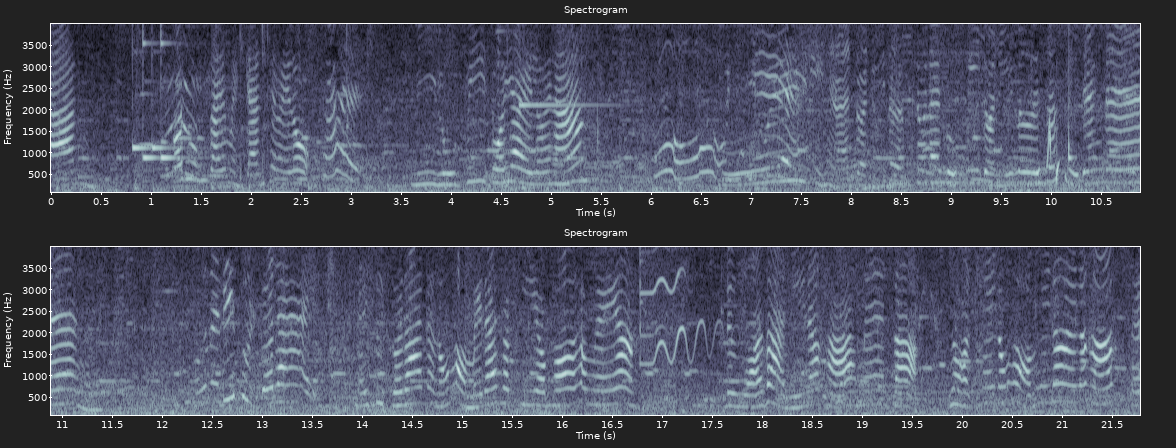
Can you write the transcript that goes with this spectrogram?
กัน ก็ถูกใจเหมือนกันใช่ไหมลูก ใช่มีลูฟี่ตัวใหญ่เลยนะ โอ้โหอุ้ยนี่เห็นไหมตัวนี้เลยพี่โตได้ลูฟี่ตัวนี้เลยเสื้อสีแดงแดงในที่สุดก็ได้ ในสุดก็ได้แต่น้องหอมไม่ได้สักทีอะพ่อทำไงอะหนึ่งร้อยบาทนี้นะคะ แม่จะหยอดให้น้องหอมให้ได้นะคะใช่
